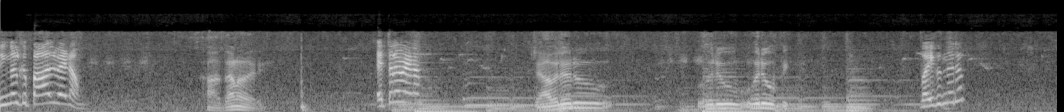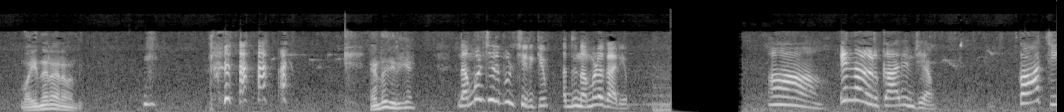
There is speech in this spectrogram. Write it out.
നിങ്ങൾക്ക് പാൽ വേണോ? അതാണ് കാര്യം. എത്ര വേണം? രാവിലെ ഒരു ഒരു ഒരു കുപ്പി. വൈകുന്നേരം? വൈകുന്നേരം ആരാ മതി. എന്താ ചിരിക്കാൻ? നമ്മൾ ചിലപ്പോൾ ചിരിക്കും. അത് നമ്മുടെ കാര്യം. ആ എന്നാൽ ഒരു കാര്യം ചെയ്യാം. കാച്ചി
